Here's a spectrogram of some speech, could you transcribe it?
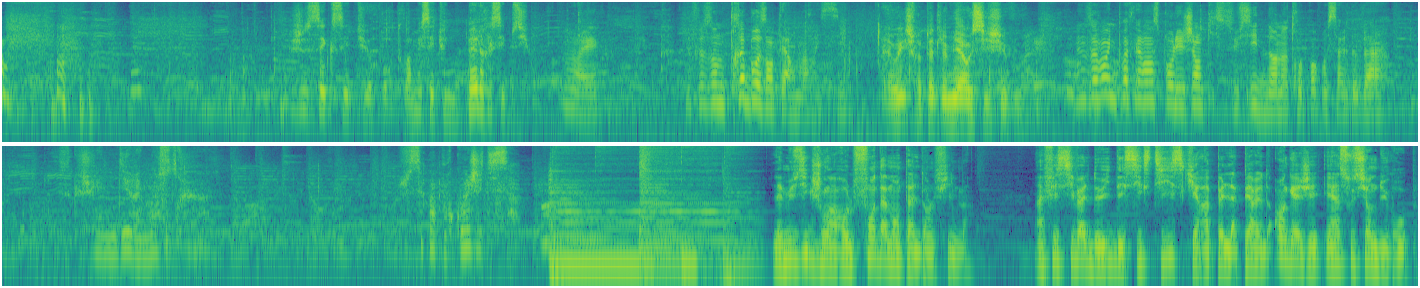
Je sais que c'est dur pour toi, mais c'est une belle réception. Ouais. Nous faisons de très beaux enterrements ici. Ah oui, je ferai peut-être le mien aussi chez vous. Nous avons une préférence pour les gens qui se suicident dans notre propre salle de bain. Ce que je viens de dire est monstrueux. Je sais pas pourquoi j'ai dit ça. La musique joue un rôle fondamental dans le film. Un festival de hits des 60s qui rappelle la période engagée et insouciante du groupe.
